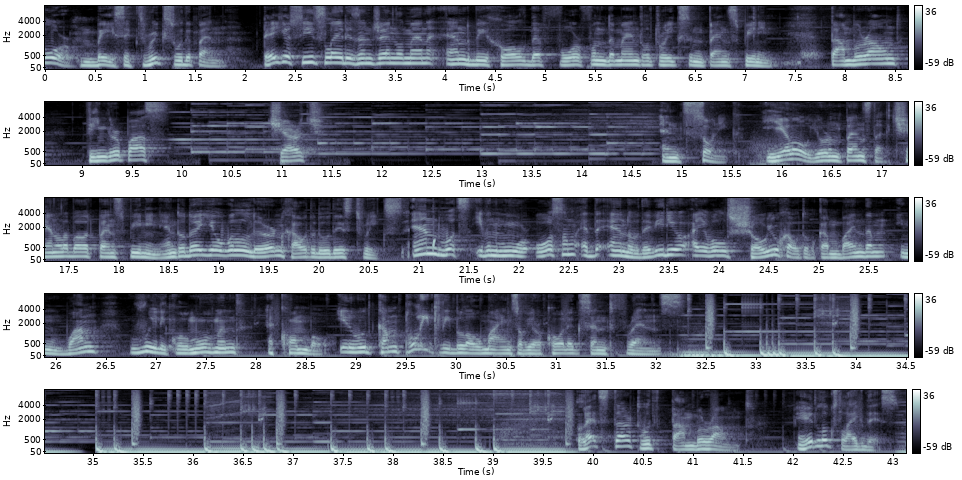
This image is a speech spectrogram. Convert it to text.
4 basic tricks with a pen. Take your seats, ladies and gentlemen, and behold the 4 fundamental tricks in pen spinning. Thumb around, finger pass, charge and Sonic. Yellow, you're on Penstock, channel about pen spinning, and today you will learn how to do these tricks. And what's even more awesome, at the end of the video I will show you how to combine them in one really cool movement, a combo. It would completely blow minds of your colleagues and friends. Let's start with thumb around. It looks like this.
